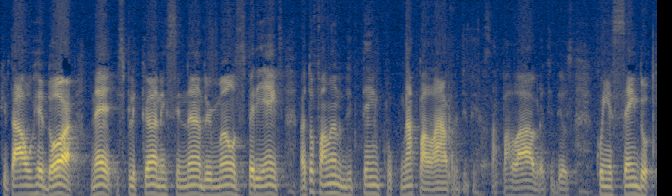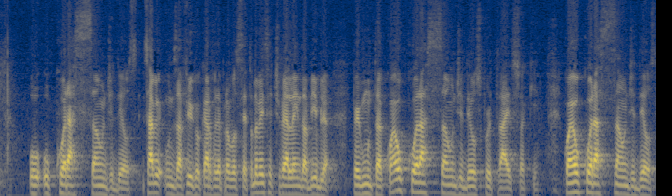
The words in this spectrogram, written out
que está ao redor, né, explicando, ensinando, irmãos experientes, mas estou falando de tempo na palavra de Deus, na palavra de Deus, conhecendo o, o, coração de Deus. Sabe um desafio que eu quero fazer para você? Toda vez que você estiver lendo a Bíblia, pergunta qual é o coração de Deus por trás disso aqui. Qual é o coração de Deus?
